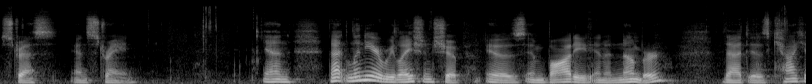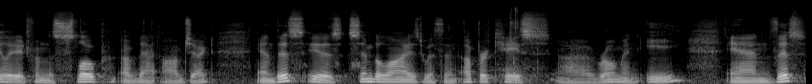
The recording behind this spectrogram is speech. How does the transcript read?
stress and strain. And that linear relationship is embodied in a number that is calculated from the slope of that object. And this is symbolized with an uppercase uh, Roman E. And this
